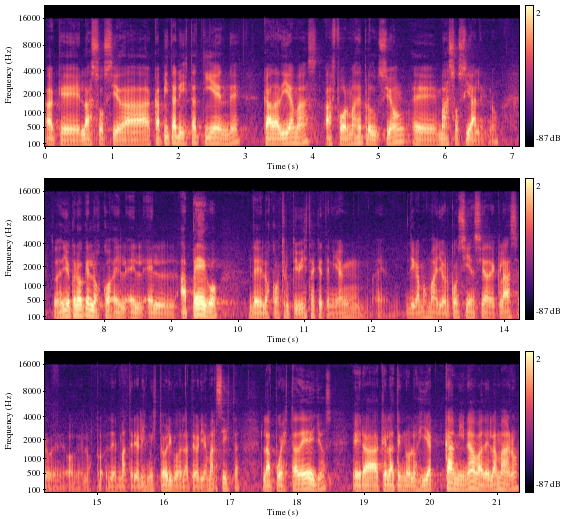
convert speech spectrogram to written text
a que la sociedad capitalista tiende cada día más a formas de producción eh, más sociales. Entonces yo creo que el, apego de los constructivistas que tenían, digamos, mayor conciencia de clase o, del materialismo histórico, de la teoría marxista, la apuesta de ellos era que la tecnología caminaba de la mano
